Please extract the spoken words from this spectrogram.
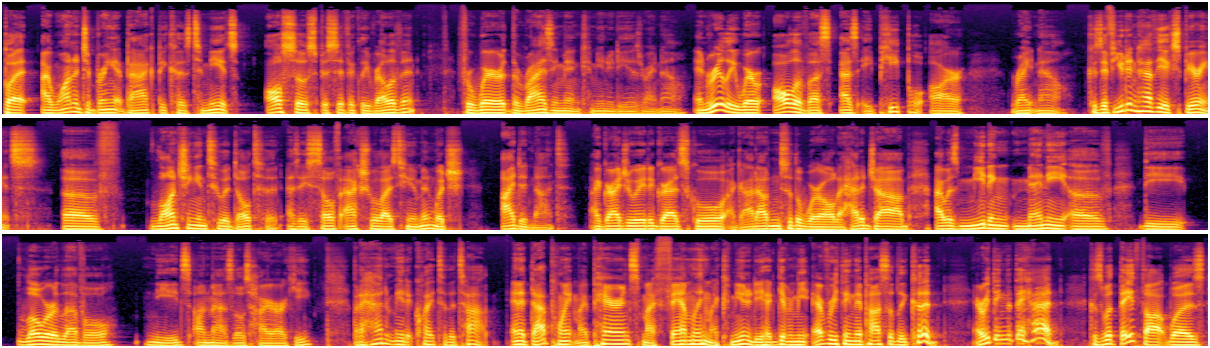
but I wanted to bring it back because to me, it's also specifically relevant for where the Rising Man community is right now, and really where all of us as a people are right now. Because if you didn't have the experience of launching into adulthood as a self actualized human, which I did not, I graduated grad school. I got out into the world. I had a job. I was meeting many of the lower level needs on Maslow's hierarchy, but I hadn't made it quite to the top. And at that point, my parents, my family, my community had given me everything they possibly could, everything that they had. Because what they thought was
